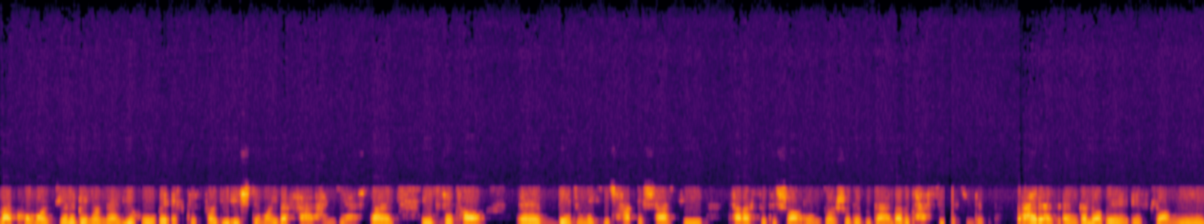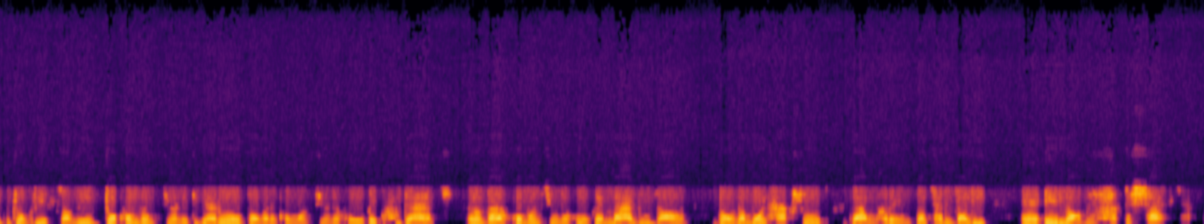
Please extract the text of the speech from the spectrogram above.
و کنوانسیون بینالمللی حقوق اقتصادی اجتماعی و فرهنگی هستند. این ستا بدون هیچ حق شرطی توسط شاه امضا شده بودند و به تصویب رسیده بودند. بعد از انقلاب اسلامی جمهوری اسلامی دو کنونسیون دیگر رو به عنوان کنونسیون حقوق کودک و کنونسیون حقوق معلولان با اونا ملحق شد و اونها رو امضا کرد. ولی اعلام حق شرط کرد.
